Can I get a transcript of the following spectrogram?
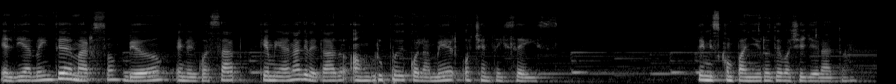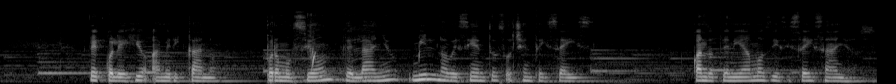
El día 20 de marzo veo en el WhatsApp que me han agregado a un grupo de Colamer 86 de mis compañeros de bachillerato del Colegio Americano, promoción del año 1986, cuando teníamos 16 años.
